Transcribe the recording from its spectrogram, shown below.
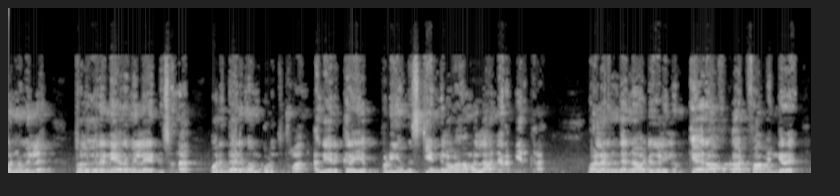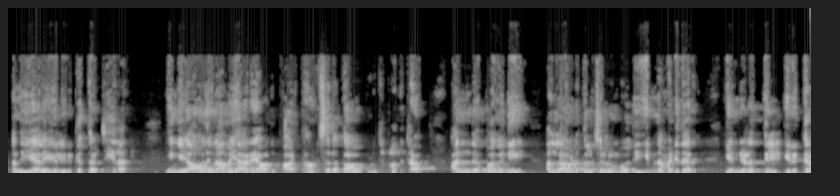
ஒண்ணும் இல்லை தொழுகிற நேரம் இல்லை என்று சொன்னார். ஒரு தர்மம் கொடுத்துட்டு அங்கே இருக்கிற எப்படியும் மிஸ்கின்கள் உலகமெல்லாம் நிரம்பி இருக்கிறாங்க. வளர்ந்த நாடுகளிலும் கேர் ஆஃப் பிளாட்ஃபார்ம் என்கிற அந்த ஏழைகள் இருக்கத்தான் செய்கிறார்கள் எங்கேயாவது நாம யாரையாவது பார்த்தா ஒரு சதக்காவை கொடுத்துட்டு வந்துட்டா அந்த பகுதி அல்லாஹிடத்தில் சொல்லும்போது இன்ன மனிதர் என்னிடத்தில் இருக்கிற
